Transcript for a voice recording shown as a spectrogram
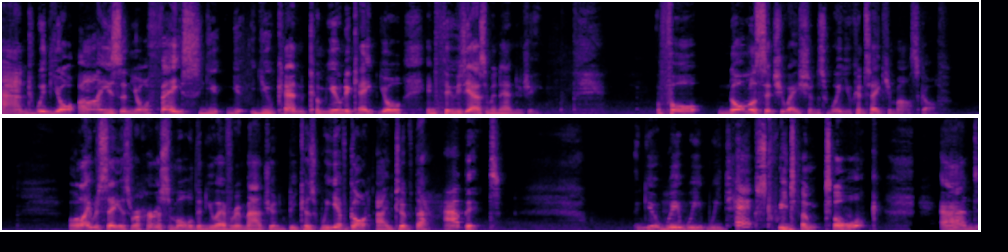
And with your eyes and your face, you, you, you can communicate your enthusiasm and energy. For normal situations where you can take your mask off, all I would say is rehearse more than you ever imagined because we have got out of the habit. You, we, hmm. we, we text, we don't talk. And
